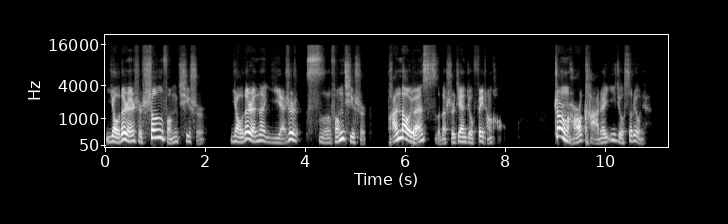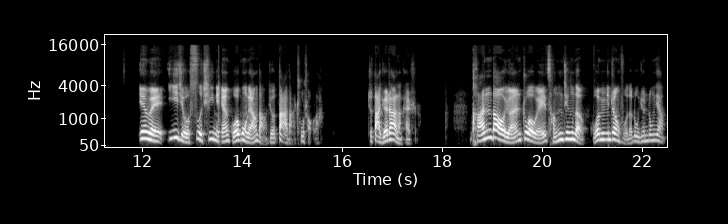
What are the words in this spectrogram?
有的人是生逢七十，有的人呢也是死逢七十。谭道源死的时间就非常好，正好卡在一九四六年，因为一九四七年国共两党就大打出手了，大决战了。开始，谭道源作为曾经的国民政府的陆军中将，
